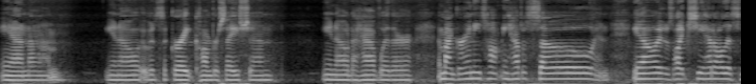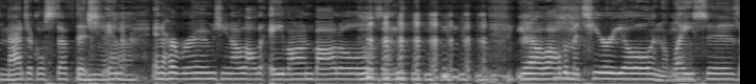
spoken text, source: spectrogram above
And, um, you know, it was a great conversation you know, to have with her. And my granny taught me how to sew, and you know, it was like she had all this magical stuff that she, in in her rooms. You know, all the Avon bottles, and you know, all the material and the laces.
